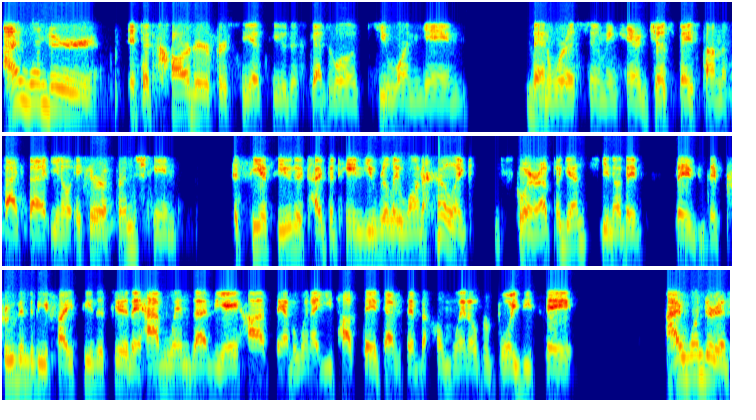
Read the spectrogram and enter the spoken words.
I wonder if it's harder for CSU to schedule a Q1 game than we're assuming here, just based on the fact that, you know, if you're a fringe team, is CSU the type of team you really want to like square up against? You know, they've they've they've proven to be feisty this year. They have wins at Viejas, they have a win at Utah State, they obviously have the home win over Boise State. I wonder if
